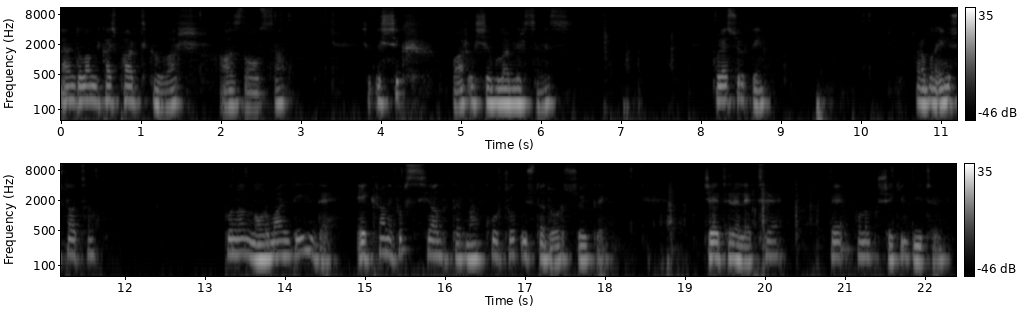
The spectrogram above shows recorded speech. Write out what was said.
Bende olan birkaç particle var. Az da olsa. Şimdi ışık var. Işığı bulabilirsiniz. Buraya sürükleyin. Sonra bunu en üste atın. Bunu normal değil de ekran yapıp siyahlıklarından kurtulup üste doğru sürükleyin. CTRL T ve bunu bu şekil büyütelim.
